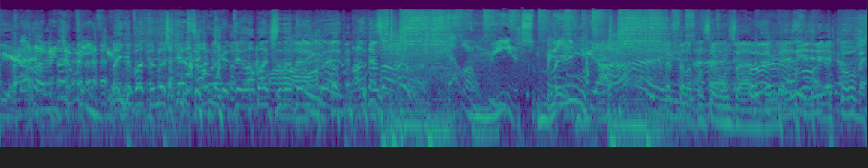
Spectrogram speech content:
Hello, amici minchia. Ma gli ho fatto uno scherzo a uno che tiene la pancia da delinquente. Hello, me, it's me again. questa la possiamo usare Come?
